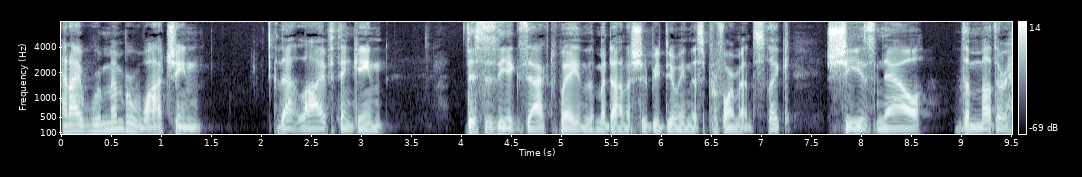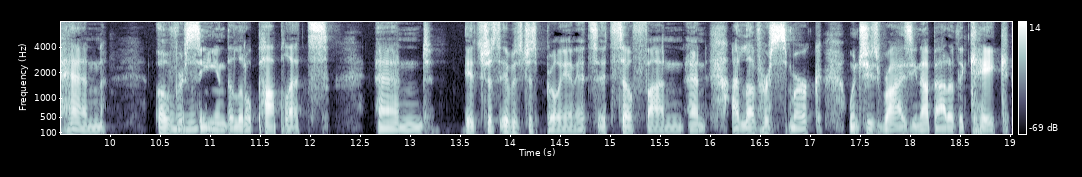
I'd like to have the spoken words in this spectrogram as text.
And I remember watching that live thinking, this is the exact way that Madonna should be doing this performance. Like she is now the mother hen mm-hmm. overseeing the little poplets and it's just it was just brilliant it's it's so fun and i love her smirk when she's rising up out of the cake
